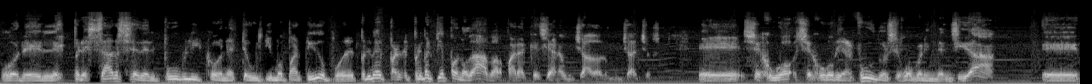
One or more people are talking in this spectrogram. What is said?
por el expresarse del público en este último partido, por el primer, el primer tiempo no daba para que sean abuchados los muchachos. Eh, se, jugó, se jugó bien al fútbol, se jugó con intensidad, eh,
